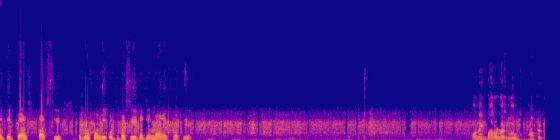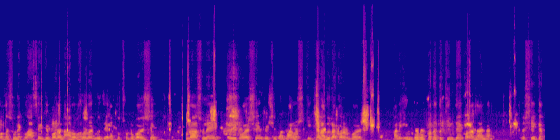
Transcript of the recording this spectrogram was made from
হতে পারছি ফোন দিয়ে করতে পারছি, এটার জন্য অনেক হ্যাপি অনেক ভালো লাগল। আপনার কথা শুনে ক্লাস এইটে পড়েন, আরও ভালো লাগল যে এত ছোট বয়সে আমরা আসলে এই বয়সে বেশিরভাগ মানুষ কি খেলাধুলা করার বয়স? মানে ইনকামের কথা তো চিন্তাই করা যায় না। তো সেই ক্ষেত্রে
